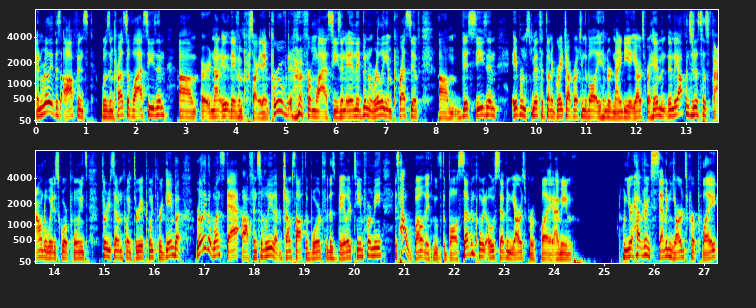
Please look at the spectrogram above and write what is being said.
And really, this offense was impressive last season. Um, or not, they've sorry, they improved from last season, and they've been really impressive um, this season. Abram Smith has done a great job rushing the ball, 898 yards for him, and, and the offense just has found a way to score points, 37.38 points per game. But really, the one stat offensively that jumps off the board for this Baylor team for me is how well they've moved the ball, 7.07 yards per play. I mean when you're averaging seven yards per play,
